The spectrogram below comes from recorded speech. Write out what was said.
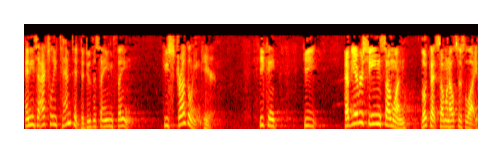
and he's actually tempted to do the same thing. He's struggling here. He can, he, have you ever seen someone look at someone else's life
